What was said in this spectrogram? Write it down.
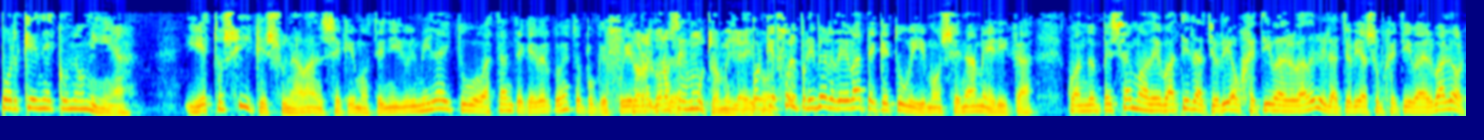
porque en economía y esto sí que es un avance que hemos tenido. Y Milei tuvo bastante que ver con esto porque fue... Lo reconoces mucho, Milei. Porque fue el primer debate que tuvimos en América cuando empezamos a debatir la teoría objetiva del valor y la teoría subjetiva del valor.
